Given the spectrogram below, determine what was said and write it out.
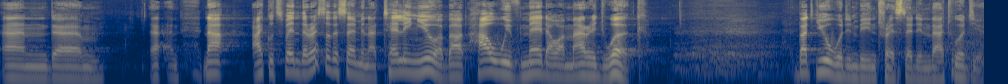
and, um, and now I could spend the rest of the seminar telling you about how we've made our marriage work. but you wouldn't be interested in that, would you?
